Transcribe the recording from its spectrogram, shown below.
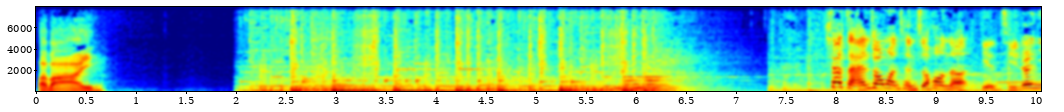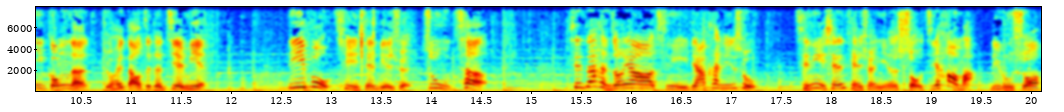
拜拜。下载安装完成之后呢，点击任意功能就会到这个界面。第一步，请你先点选注册。现在很重要哦，请你一定要看清楚。请你先填选你的手机号码，例如说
